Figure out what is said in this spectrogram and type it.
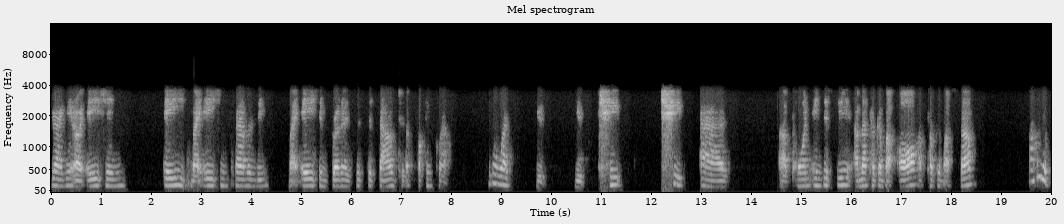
dragging our Asian, a my Asian family, my Asian brother and sister down to the fucking ground. You know what? You, you cheap, cheap as uh, porn industry. I'm not talking about all. I'm talking about some. How do you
